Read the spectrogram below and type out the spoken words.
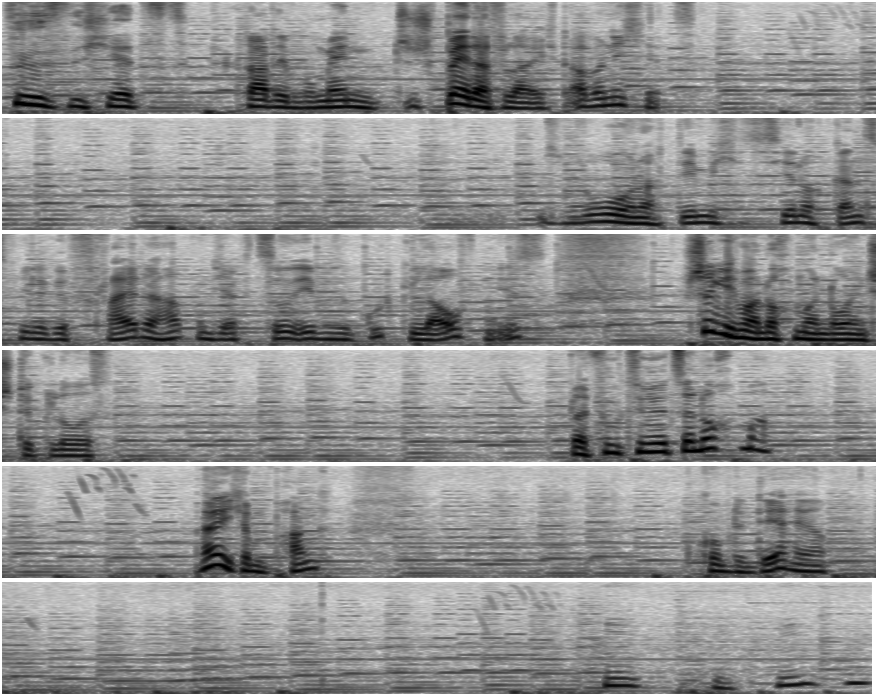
So ist nicht jetzt. Gerade im Moment. Später vielleicht, aber nicht jetzt. So, nachdem ich jetzt hier noch ganz viele Gefreide habe und die Aktion eben so gut gelaufen ist, schicke ich mal noch mal neun Stück los. Vielleicht funktioniert es ja noch mal. Hey, ich habe einen Punk. Kommt denn der her? Hm, hm, hm.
